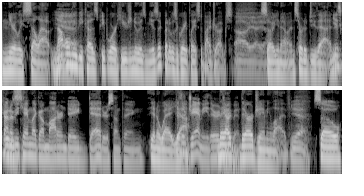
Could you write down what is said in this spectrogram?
nearly sell out. Not Yeah. only because people were huge into his music, but it was a great place to buy drugs. Oh yeah, yeah. So you know, and sort of do that. And he it- kind of was- became like a modern day dead or something. in a way, Because yeah. they're jammy. They're they are they are jamming live. Yeah. So,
